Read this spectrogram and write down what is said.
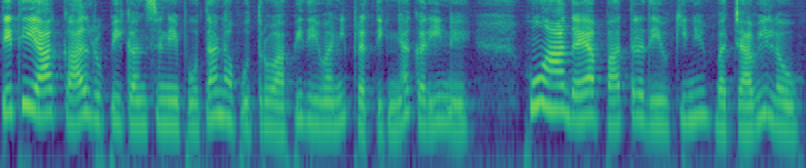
તેથી આ કાલરૂપી કંસને પોતાના પુત્રો આપી દેવાની પ્રતિજ્ઞા કરીને હું આ દયાપાત્ર દેવકીને બચાવી લઉં.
